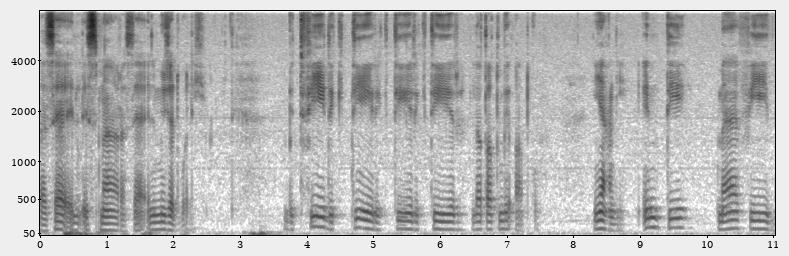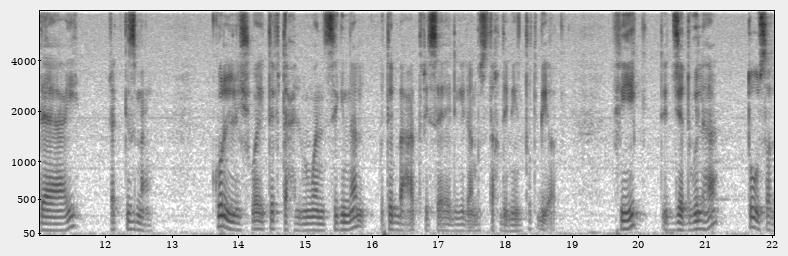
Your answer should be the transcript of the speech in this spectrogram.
رسائل اسمها رسائل مجدولة. بتفيد كتير كتير كتير لتطبيقاتكم. يعني انت ما في داعي ركز معي. كل شوي تفتح ال OneSignal وتبعت رسالة لمستخدمين تطبيقك. فيك تجدولها توصل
